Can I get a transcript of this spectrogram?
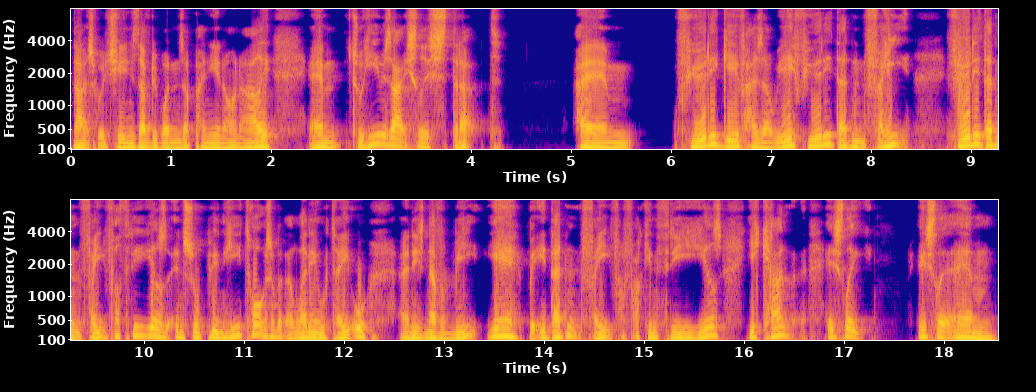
that's what changed everyone's opinion on Ali. Um, so he was actually stripped. Um, Fury gave his away. Fury didn't fight. Fury didn't fight for three years, and so he talks about the lineal title and he's never beat, yeah, but he didn't fight for fucking three years. You can't. It's like it's like um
